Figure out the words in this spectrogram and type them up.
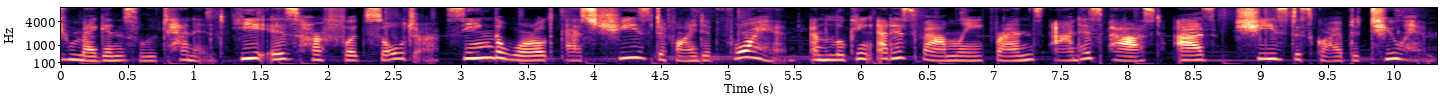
to Meghan's lieutenant. He is her foot soldier, seeing the world as she's defined it for him and looking at his family, friends, and his past as she's described it to him.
